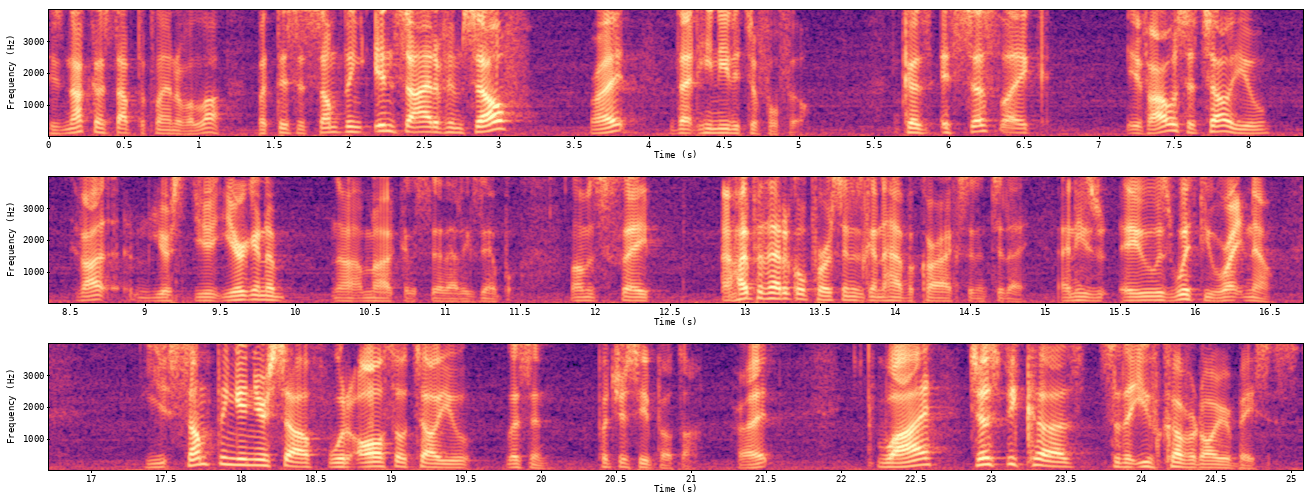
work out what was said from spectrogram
he's not going to stop the plan of Allah, but this is something inside of himself, right? That he needed to fulfill." Because it's just like if I was to tell you, if I you're you're, gonna, no, I'm not gonna say that example. I'm just say a hypothetical person is gonna have a car accident today, and he's he was with you right now. You, something in yourself would also tell you, listen, put your seatbelt on, right? Why? Just because so that you've covered all your bases.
